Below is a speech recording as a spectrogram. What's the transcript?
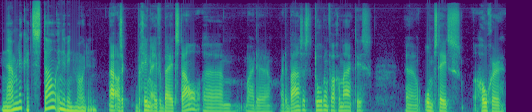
namelijk het staal in de windmolen. Nou, als ik begin even bij het staal, um, waar, de, waar de basis, de toren van gemaakt is, uh, om steeds hoger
